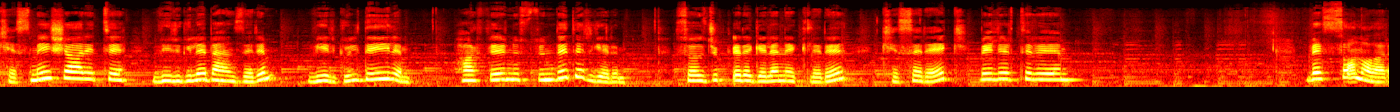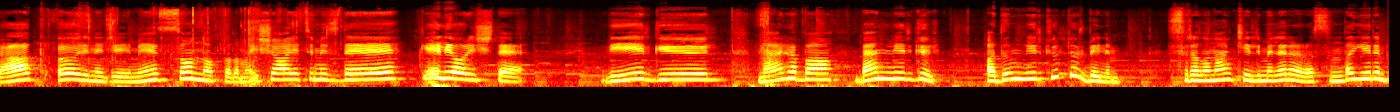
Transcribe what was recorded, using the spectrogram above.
kesme işareti, virgüle benzerim, virgül değilim. Harflerin üstündedir yerim. Sözcüklere gelen ekleri keserek belirtirim. Ve son olarak öğreneceğimiz son noktalama işaretimiz de geliyor işte. Virgül. Merhaba, ben virgül. Adım virgüldür benim. Sıralanan kelimeler arasında yerim.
